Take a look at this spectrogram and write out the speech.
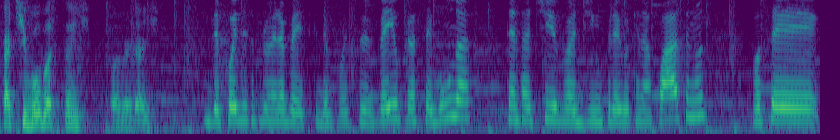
cativou bastante, pra falar a verdade. Depois dessa primeira vez, que depois você veio para a segunda tentativa de emprego aqui na Quaternos, Você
